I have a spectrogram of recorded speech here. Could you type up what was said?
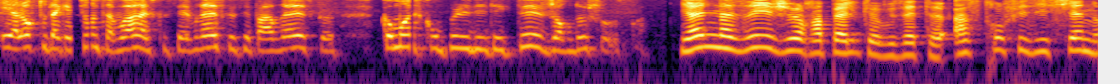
Et alors toute la question est de savoir est-ce que c'est vrai, est-ce que c'est pas vrai, comment est-ce qu'on peut les détecter, ce genre de choses. Yael Nazé, je rappelle que vous êtes astrophysicienne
